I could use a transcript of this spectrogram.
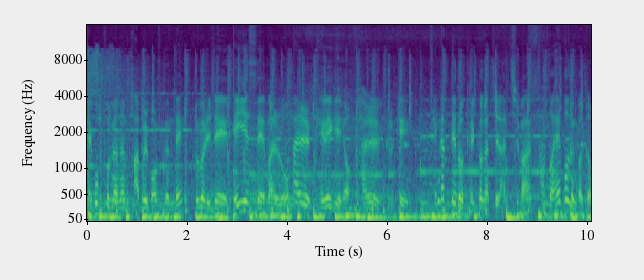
배고프면은 밥을 먹는데 그걸 이제 ASMR로 할 계획이에요. 잘 그렇게 생각대로 될 것 같진 않지만 한번 해보는 거죠.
